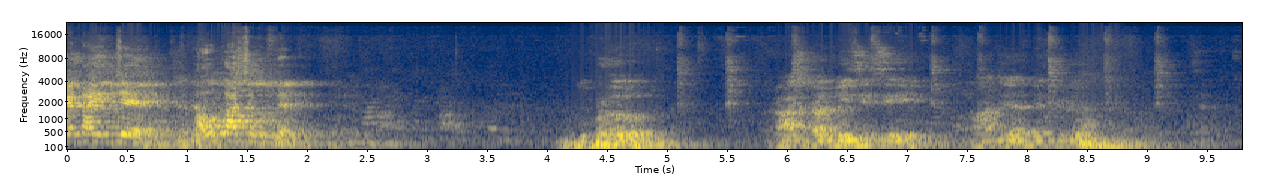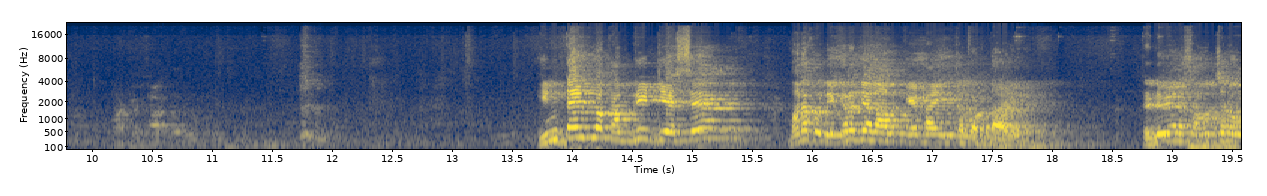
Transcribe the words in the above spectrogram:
కేటాయించే అవకాశం ఉంది. ఇప్పుడు రాష్ట్ర బీసీసీ మాజీ అధ్యక్షుడు ఇన్ టైంలో కంప్లీట్ చేస్తే మనకు నికర జలాలు కేటాయించబడతాయి. రెండు వేల సంవత్సరం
